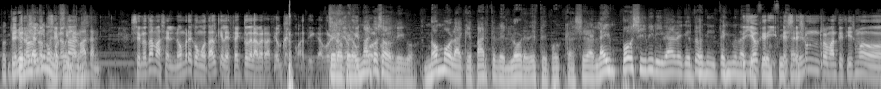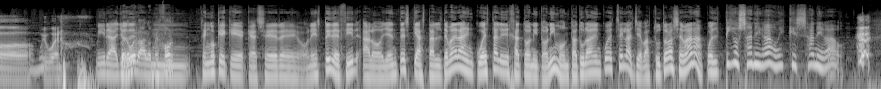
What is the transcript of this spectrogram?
Pues De quiero hecho, que se alguien me me matan. Se nota más el nombre como tal que el efecto de la aberración cromática. Pero, pero una cosa os digo, no mola que parte del lore de este podcast sea la imposibilidad de que Tony tenga una Yo que es, es ¿eh? un romanticismo muy bueno. Mira, yo Pero de- bueno, a lo mejor- mm, tengo que, que- que ser eh, honesto y decir a los oyentes que hasta el tema de las encuestas le dije a Tony, Tony, monta tú las encuestas y las llevas tú toda la semana. Pues el tío se ha negado, es que se ha negado.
